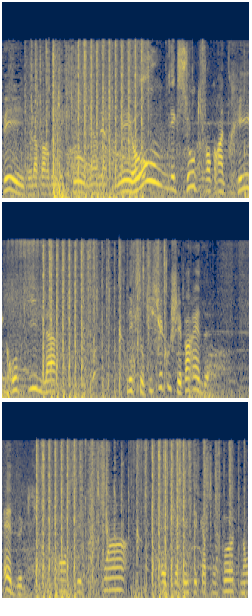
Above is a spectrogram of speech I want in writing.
fait de la part de Nexo, bien bien joué. Oh Nexo qui fait encore un très gros kill là. Nexo qui se fait coucher par Ed. Ed qui prend ses points, Qu'à son pote, non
